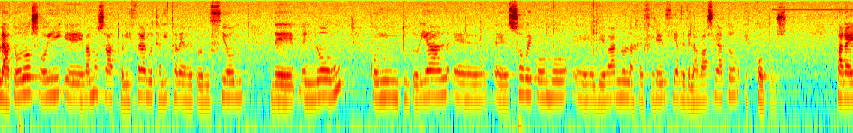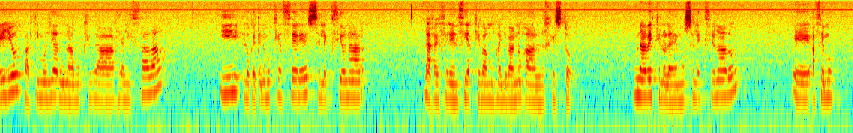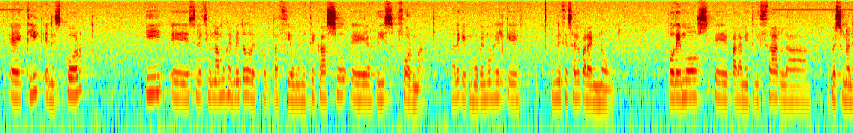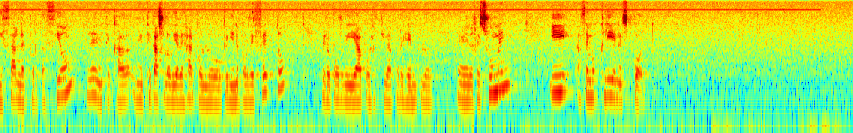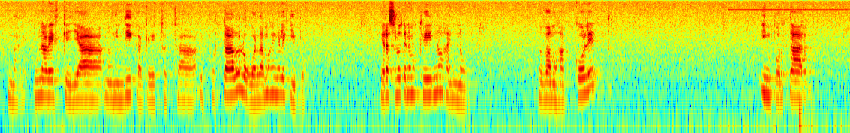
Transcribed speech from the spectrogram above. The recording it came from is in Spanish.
Hola a todos, hoy eh, vamos a actualizar nuestra lista de reproducción de Node con un tutorial eh, eh, sobre cómo llevarnos las referencias desde la base de datos Scopus. Para ello partimos ya de una búsqueda realizada y lo que tenemos que hacer es seleccionar las referencias que vamos a llevarnos al gestor. Una vez que nos las hemos seleccionado, hacemos eh, clic en Export y eh, seleccionamos el método de exportación, en este caso eh, RIS Format, ¿vale? que como vemos es el que es necesario para el Node. Podemos parametrizar o personalizar la exportación, en este, en, este, caso lo voy a dejar con lo que viene por defecto, pero podría pues, activar, por ejemplo, el resumen y hacemos clic en Export. Vale, una vez que ya nos indica que esto está exportado, lo guardamos en el equipo. Y ahora solo tenemos que irnos a Node. Nos vamos a Collect, importar,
